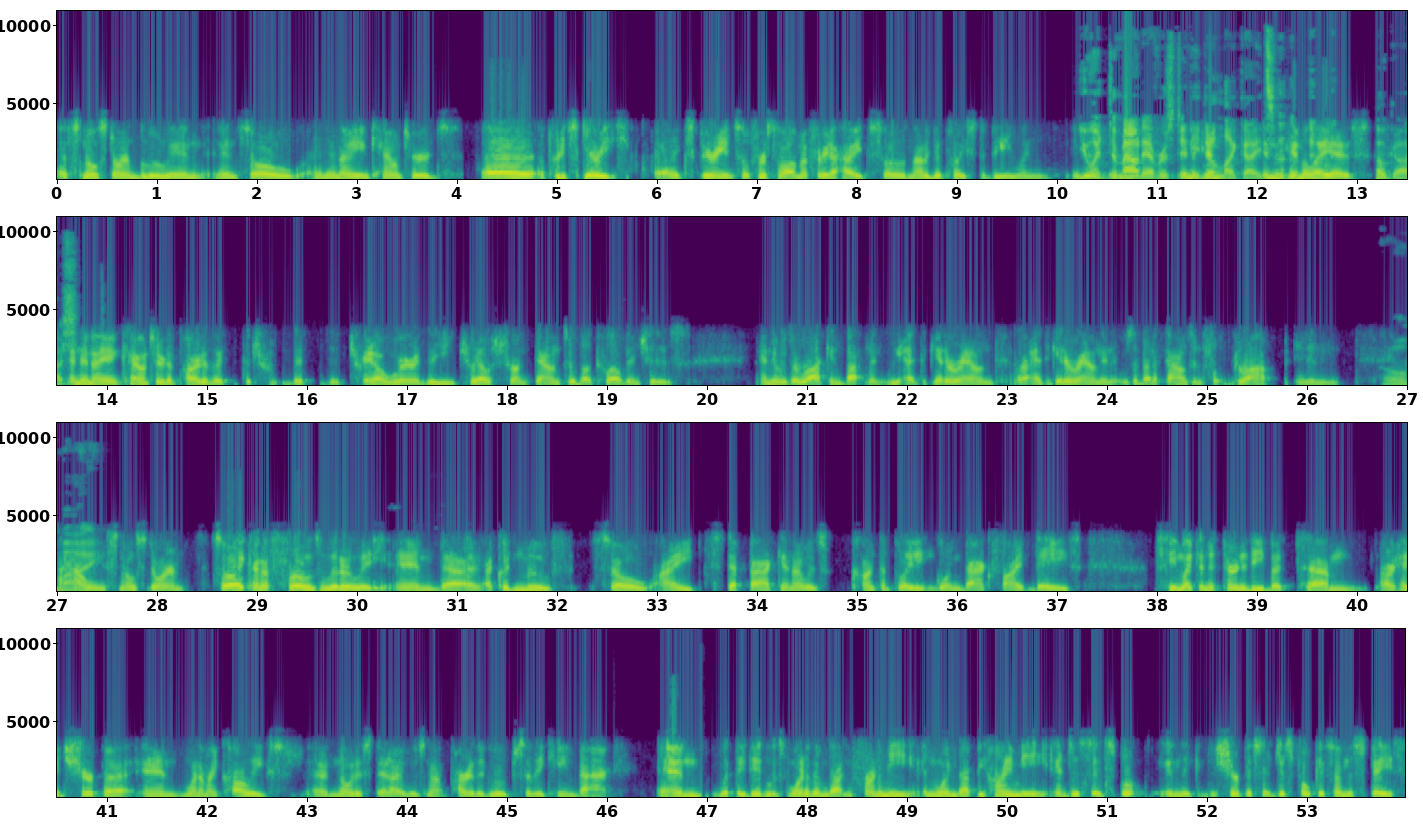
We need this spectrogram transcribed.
a snowstorm blew in, and so and then I encountered uh, a pretty scary uh, experience. So first of all, I'm afraid of heights, so not a good place to be when you the, went to in, Mount Everest and you don't like heights in the Himalayas. oh gosh! And then I encountered a part of the the, tr- the the trail where the trail shrunk down to about 12 inches and there was a rock abutment we had to get around, or I had to get around, and it was about a thousand foot drop in oh a howling snowstorm. So I kind of froze literally, and uh, I couldn't move. So I stepped back, and I was contemplating going back five days. seemed like an eternity, but um, our head Sherpa and one of my colleagues uh, noticed that I was not part of the group, so they came back and what they did was one of them got in front of me and one got behind me and just said, spoke, and the, the Sherpa said, just focus on the space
